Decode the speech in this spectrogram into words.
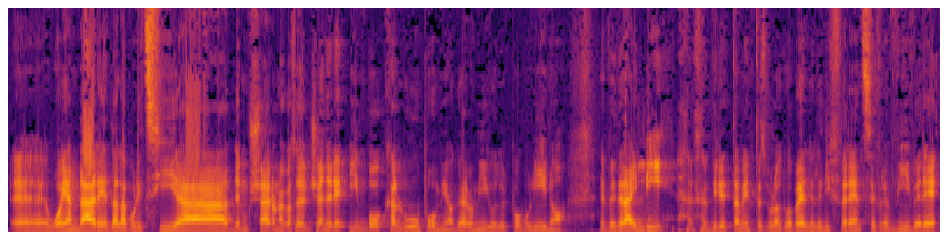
eh, vuoi andare dalla polizia a denunciare una cosa del genere, in bocca al lupo, mio caro amico del Popolino, e vedrai lì, direttamente sulla tua pelle, le differenze fra vivere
